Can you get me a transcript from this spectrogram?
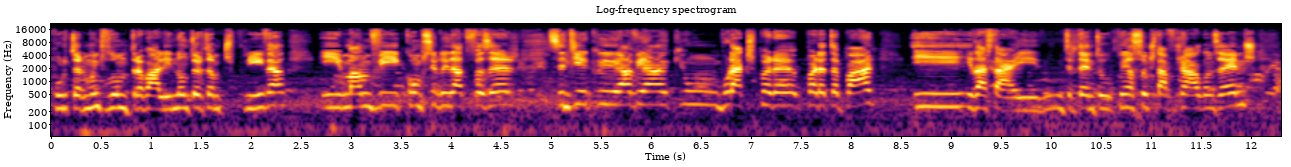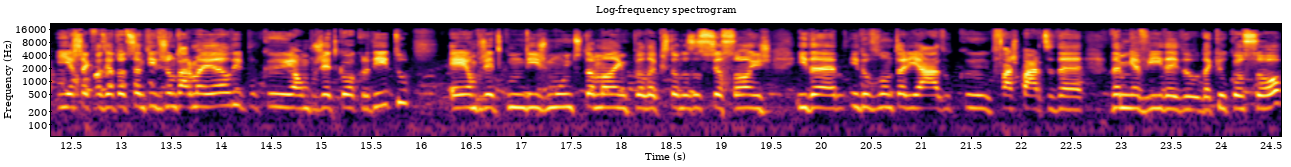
por ter muito volume de trabalho e não ter tempo disponível. E mal me vi com possibilidade de fazer, sentia que havia aqui um buracos para, para tapar e, e, lá está. E, entretanto, conheço o Gustavo já há alguns anos e achei que fazia todo sentido juntar-me a ele, porque é um projeto que eu acredito, é um projeto que me diz muito também pela questão das associações e, da, e do voluntariado que faz parte da, da minha vida e do, daquilo que eu sou.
